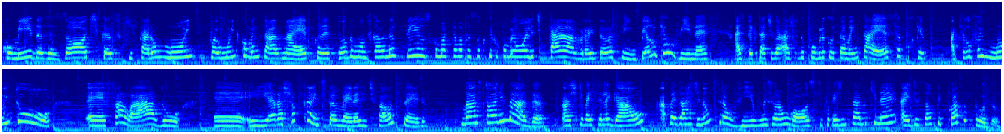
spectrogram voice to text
comidas exóticas que ficaram muito, foi muito comentado na época, né? Todo mundo ficava, meu Deus, como aquela pessoa conseguiu comer um olho de cabra. Então, assim, pelo que eu vi, né? A expectativa, acho que do público também tá essa, porque aquilo foi muito é, falado é, e era chocante também, né? A gente fala sério. Mas tô animada. Acho que vai ser legal. Apesar de não ser ao vivo, isso eu não gosto, porque a gente sabe que, né, a edição picota tudo.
